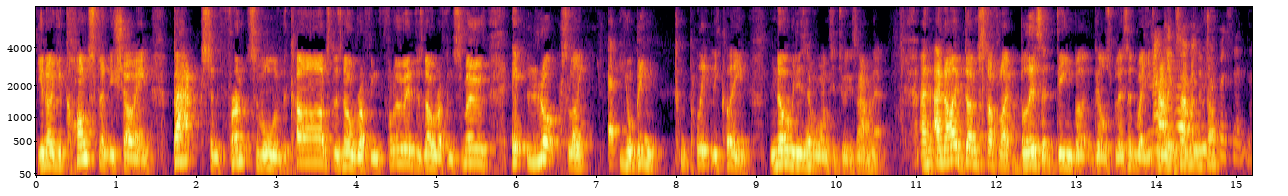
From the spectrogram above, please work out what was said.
you know, you're constantly showing backs and fronts of all of the cards. There's no roughing fluid. There's no rough and smooth. It looks like eh, you're being completely clean. Nobody's ever wanted to examine it. And and I've done stuff like Blizzard, Dean Dill's Blizzard, where you can examine the. 100% now.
